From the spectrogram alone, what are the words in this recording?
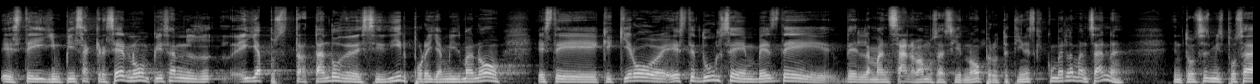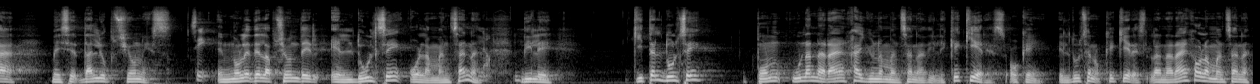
este, y empieza a crecer, ¿no? Empiezan ella pues tratando de decidir por ella misma, no, este, que quiero este dulce en vez de, de la manzana, vamos a decir, no, pero te tienes que comer la manzana. Entonces mi esposa me dice, dale opciones. Sí. No le dé la opción del el dulce o la manzana. No. Dile, quita el dulce, pon una naranja y una manzana, dile, ¿qué quieres? Ok, el dulce no, ¿qué quieres? ¿La naranja o la manzana?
